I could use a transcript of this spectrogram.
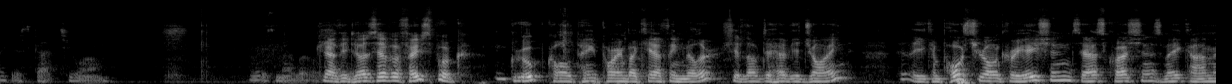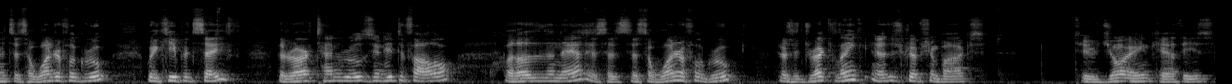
I just got to, um, where's my little... Kathy does have a Facebook group called Paint Pouring by Kathleen Miller. She'd love to have you join. Uh, You can post your own creations, ask questions, make comments. It's a wonderful group. We keep it safe. There are 10 rules you need to follow. But other than that, it's, it's just a wonderful group. There's a direct link in the description box to join Kathy's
